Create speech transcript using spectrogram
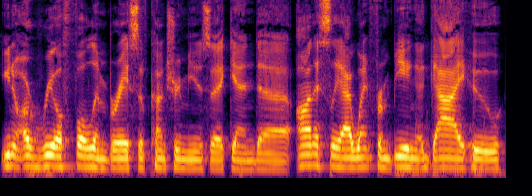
you know a real full embrace of country music, and uh, honestly, I went from being a guy who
